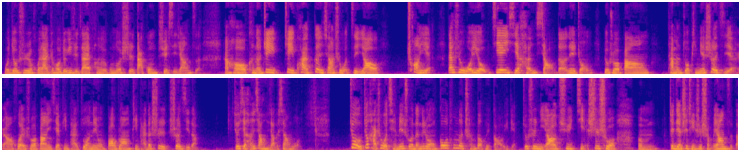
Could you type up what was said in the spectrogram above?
我就是回来之后就一直在朋友的工作室打工学习这样子，然后可能这这一块更像是我自己要创业，但是我有接一些很小的那种，比如说帮。他们做平面设计，然后或者说帮一些品牌做那种包装品牌的设设计的，就一些很小很小的项目，就就还是我前面说的那种沟通的成本会高一点，就是你要去解释说，嗯，这件事情是什么样子的，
